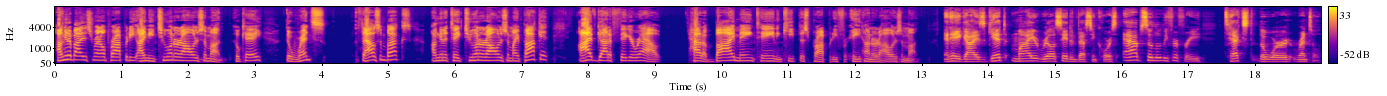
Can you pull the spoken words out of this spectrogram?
I'm going to buy this rental property. I need $200 a month. Okay. The rent's a thousand bucks. I'm going to take $200 in my pocket. I've got to figure out how to buy, maintain, and keep this property for $800 a month. And hey, guys, get my real estate investing course absolutely for free. Text the word rental.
